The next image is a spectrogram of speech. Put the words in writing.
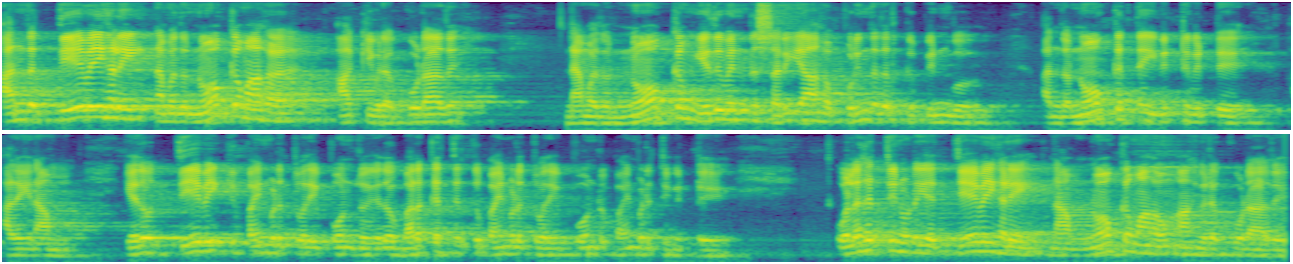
அந்த தேவைகளை நமது நோக்கமாக ஆக்கிவிடக்கூடாது. நமது நோக்கம் எதுவென்று சரியாக புரிந்ததற்கு பின்பு அந்த நோக்கத்தை விட்டுவிட்டு அதை நாம் ஏதோ தேவைக்கு பயன்படுத்துவதை போன்று ஏதோ வர்க்கத்திற்கு பயன்படுத்துவதை போன்று பயன்படுத்திவிட்டு உலகத்தினுடைய தேவைகளை நாம் நோக்கமாகவும் ஆகிவிடக்கூடாது.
